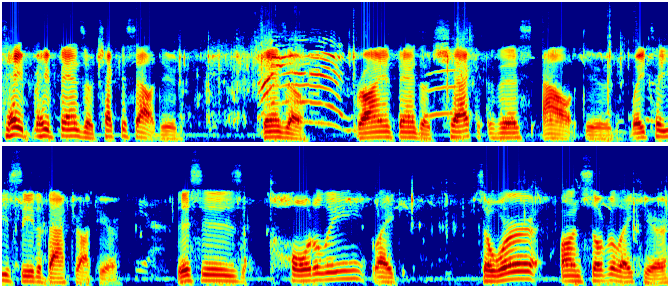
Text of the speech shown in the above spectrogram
Hey, hey, Fanzo, check this out, dude. Fanzo. Brian! Fanzo, check this out, dude. Wait till you see the backdrop here. Yeah. This is totally like. So we're on Silver Lake here.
